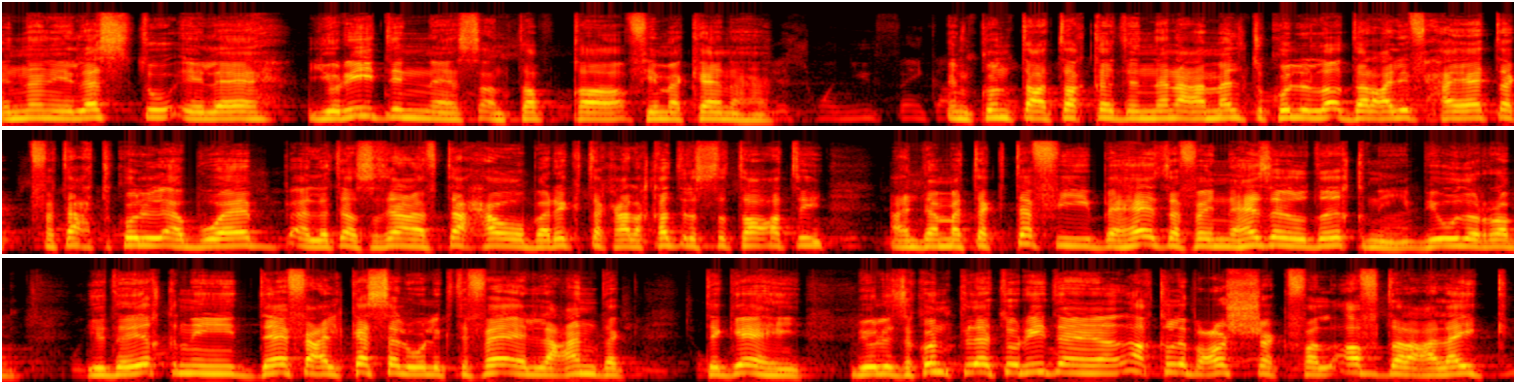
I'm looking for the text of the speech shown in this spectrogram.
إنني لست إله يريد الناس أن تبقى في مكانها. إن كنت تعتقد إن أنا عملت كل اللي أقدر عليه في حياتك فتحت كل الأبواب التي أستطيع أن أفتحها وباركتك على قدر استطاعتي عندما تكتفي بهذا فإن هذا يضايقني بيقول الرب. يضايقني دافع الكسل والاكتفاء اللي عندك تجاهي. بيقول إذا كنت لا تريد أن أقلب عشك فالأفضل عليك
